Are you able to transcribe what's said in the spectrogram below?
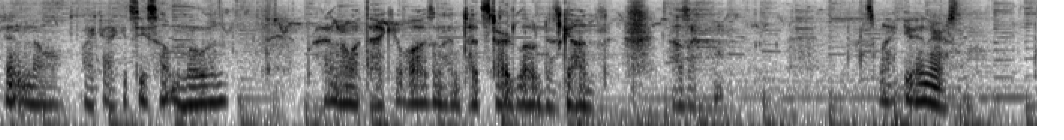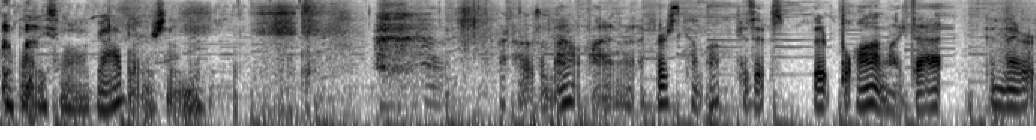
I didn't know, like I could see something moving, but I didn't know what the heck it was. And then Ted started loading his gun. I was like, hmm, this might get interesting. I thought he saw a gobbler or something. I thought it was a mountain lion when I first come up because it was they're blonde like that, and they were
